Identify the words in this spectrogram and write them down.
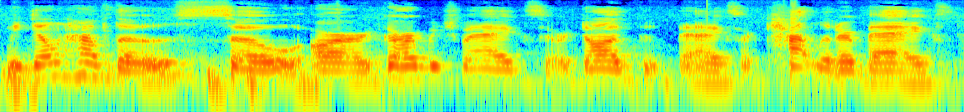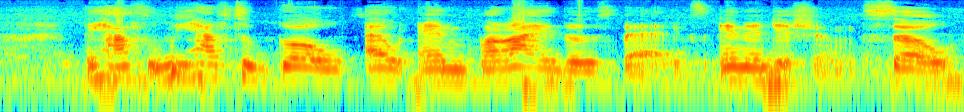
we don't have those. So our garbage bags, our dog poop bags, our cat litter bags, they have to, we have to go out and buy those bags in addition. So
